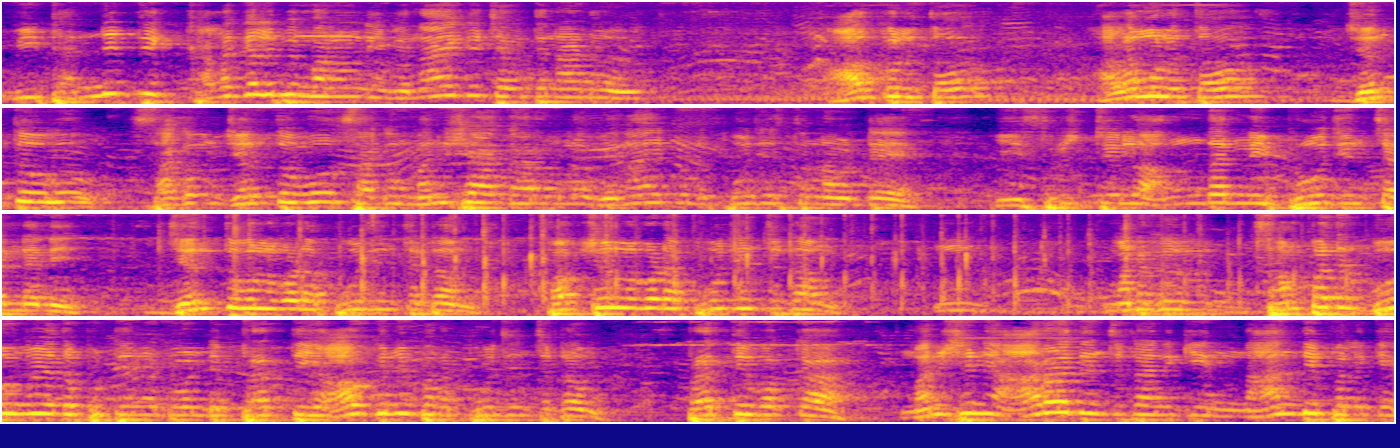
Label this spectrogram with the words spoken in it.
వీటన్నిటిని కలగలిపి మనల్ని వినాయక చవితి నాడు ఆకులతో అలములతో జంతువు సగం జంతువు సగం మనిషి ఆకారంలో వినాయకుడిని పూజిస్తున్నామంటే ఈ సృష్టిలో అందరినీ పూజించండి అని జంతువులను కూడా పూజించటం పక్షులను కూడా పూజించటం మనకు సంపద భూమి మీద పుట్టినటువంటి ప్రతి ఆకుని మనం పూజించటం ప్రతి ఒక్క మనిషిని ఆరాధించడానికి నాంది పలికే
